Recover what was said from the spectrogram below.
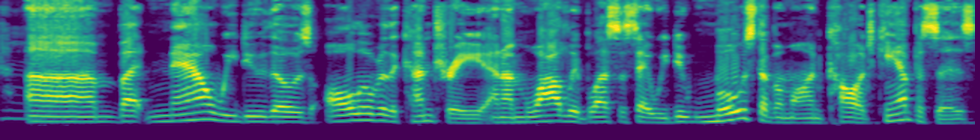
Mm. Um, but now we do those all over the country. And I'm wildly blessed to say we do most of them on college campuses.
